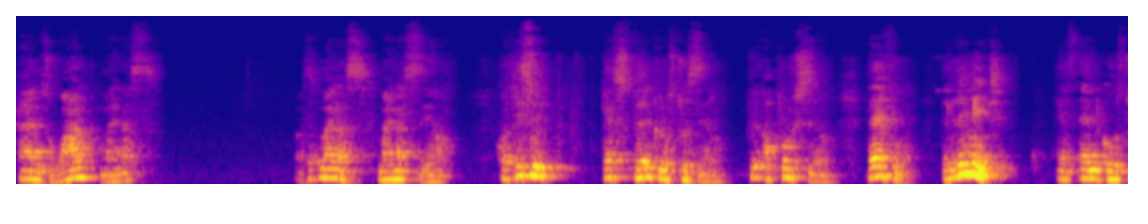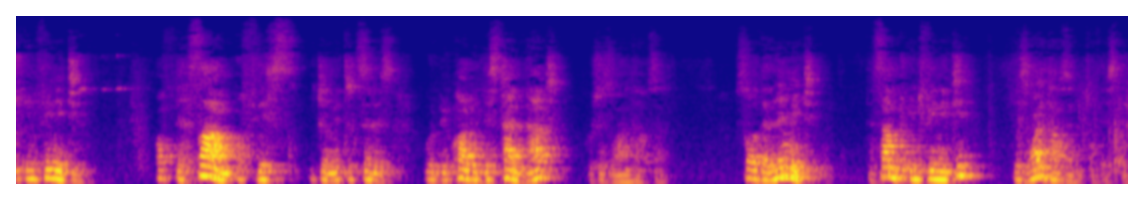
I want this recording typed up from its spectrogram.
times 1 minus, was it minus? Minus 0. Because this will get very close to 0, will approach 0. Therefore, the limit as n goes to infinity of the sum of this geometric series will be equal to this time that, which is 1000. So the limit, the sum to infinity, is 1000 of this thing.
